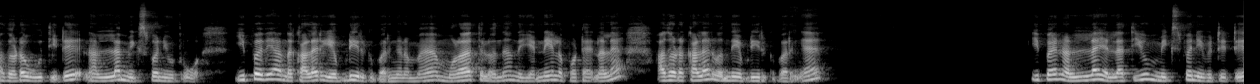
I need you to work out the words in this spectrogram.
அதோட ஊற்றிட்டு நல்லா மிக்ஸ் பண்ணி விட்ருவோம் இப்போவே அந்த கலர் எப்படி இருக்குது பாருங்கள் நம்ம. மிளகாத்தில் வந்து அந்த எண்ணெயில் போட்டதுனால அதோட கலர் வந்து எப்படி இருக்குது பாருங்கள் இப்போ நல்லா எல்லாத்தையும் மிக்ஸ் பண்ணி விட்டுட்டு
